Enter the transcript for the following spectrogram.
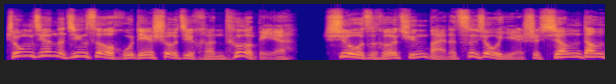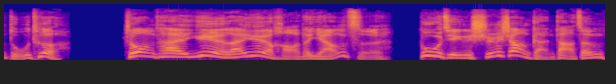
中间的金色蝴蝶设计很特别，袖子和裙摆的刺绣也是相当独特。状态越来越好的杨紫，不仅时尚感大增，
